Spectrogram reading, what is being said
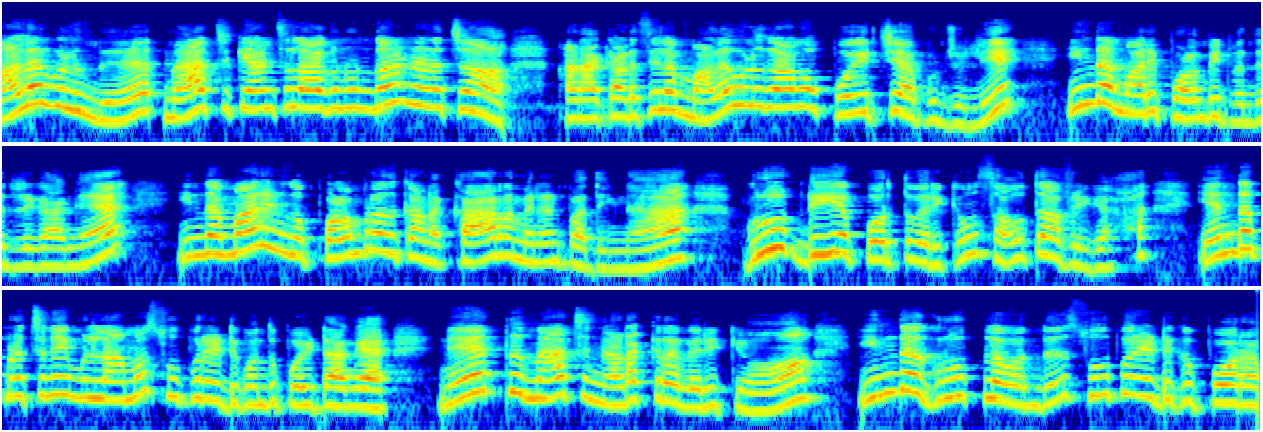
மழை விழுந்து மேட்ச் கேன்சல் ஆகணும்னு தான் நினச்சோம். ஆனால் கடைசியில் மழை விழுகாமல் போயிடுச்சு அப்படின்னு சொல்லி இந்த மாதிரி புலம்பிட்டு வந்துட்டு இருக்காங்க இந்த மாதிரி இவங்க புலம்புறதுக்கான காரணம் என்னன்னு பார்த்தீங்கன்னா குரூப் டியை பொறுத்த வரைக்கும் சவுத் ஆஃப்ரிக்கா எந்த பிரச்சனையும் இல்லாமல் சூப்பர் எயிட்டுக்கு வந்து போயிட்டாங்க. நேற்று மேட்ச் நடக்கிற வரைக்கும் இந்த குரூப்பில் வந்து சூப்பர் எயிட்டுக்கு போகிற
